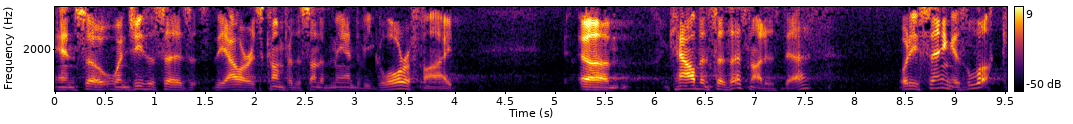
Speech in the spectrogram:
And so when Jesus says it's the hour has come for the Son of Man to be glorified, um, Calvin says that's not his death. What he's saying is, look,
